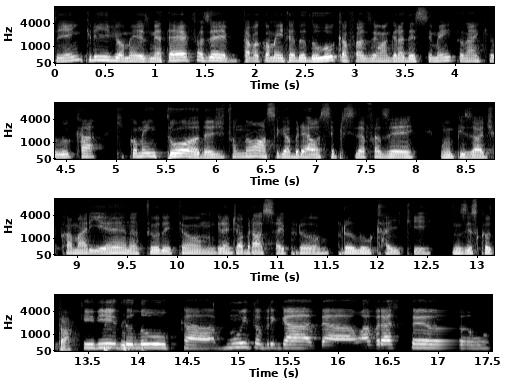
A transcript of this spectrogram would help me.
E é incrível mesmo. E até fazer, tava comentando do Luca, fazer um agradecimento, né? Que o Luca que comentou, daí a gente falou, nossa, Gabriel, você precisa fazer um episódio com a Mariana, tudo. Então, um grande abraço aí pro, pro Luca aí que nos escutar. Querido Luca, muito obrigada, um abração.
